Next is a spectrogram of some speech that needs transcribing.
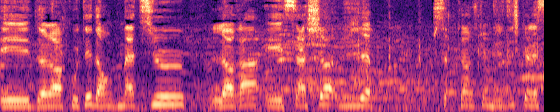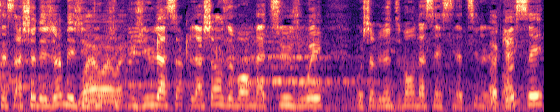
et de leur côté, donc Mathieu, Laurent et Sacha, comme, comme j'ai dit, je connaissais Sacha déjà, mais j'ai Ouais, ouais, ouais. eu la, la chance de voir Mathieu jouer au championnat du monde à Cincinnati l'année Ok, passée.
